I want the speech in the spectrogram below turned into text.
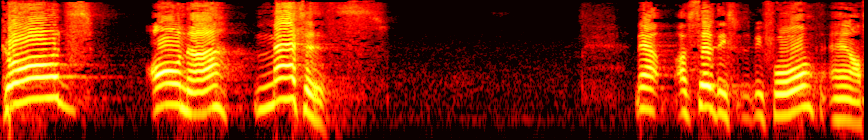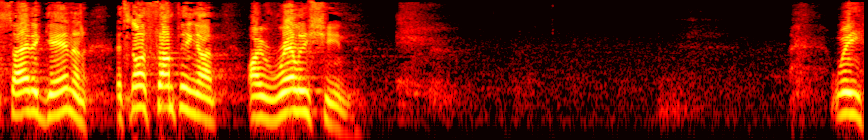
God's honour matters. Now, I've said this before, and I'll say it again, and it's not something I, I relish in. We,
